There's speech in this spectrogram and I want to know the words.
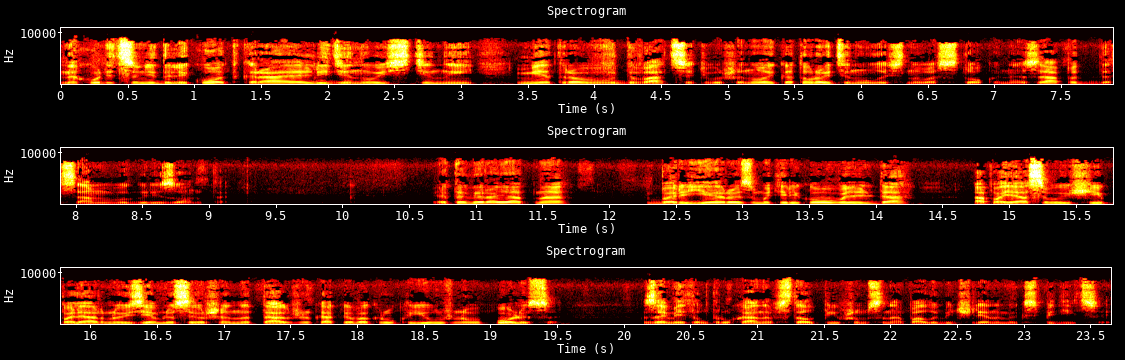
находится недалеко от края ледяной стены, метров в двадцать вышиной, которая тянулась на восток и на запад до самого горизонта. Это, вероятно, барьер из материкового льда, опоясывающий полярную землю совершенно так же, как и вокруг Южного полюса —— заметил Труханов, столпившимся на палубе членом экспедиции.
